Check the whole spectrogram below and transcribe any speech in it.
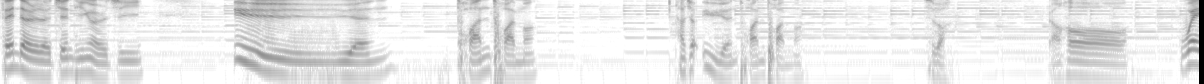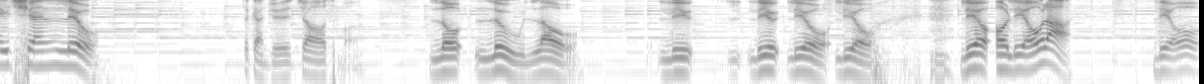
Fender 的监听耳机，玉圆团团吗？它叫玉圆团团吗？是吧？然后微圈六，这感觉叫什么？low low low，六六六六六 哦刘啦，刘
